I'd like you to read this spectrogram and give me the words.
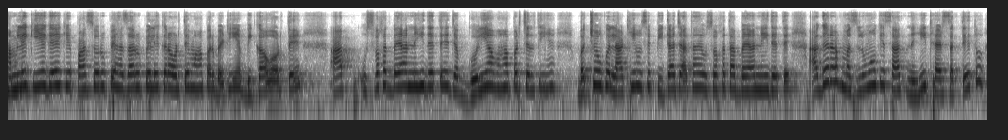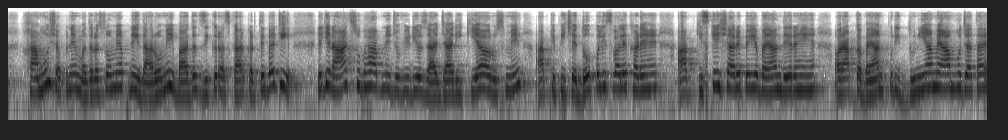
حملے کیے گئے کہ پانچ سو روپے، ہزار روپے لے کر عورتیں وہاں پر بیٹھی ہیں، بکاؤ عورتیں۔ آپ اس وقت بیان نہیں دیتے جب گولیاں وہاں پر چلتی ہیں۔ بچوں کو لاٹھیوں سے پیٹا جاتا ہے، اس وقت آپ بیان نہیں دیتے۔ اگر آپ مظلوموں کے ساتھ نہیں ٹھہر سکتے تو خاموش اپنے مدرسوں میں، اپنے اداروں میں عبادت، ذکر اسکار کرتے بیٹھیے۔ لیکن آج صبح آپ نے جو ویڈیو جاری کیا اور اس میں آپ کے پیچھے دو پولیس والے کھڑے ہیں، آپ کس کے اشارے پہ یہ بیان دے رہے ہیں رہے ہیں اور آپ کا بیان پوری دنیا میں عام ہو جاتا ہے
